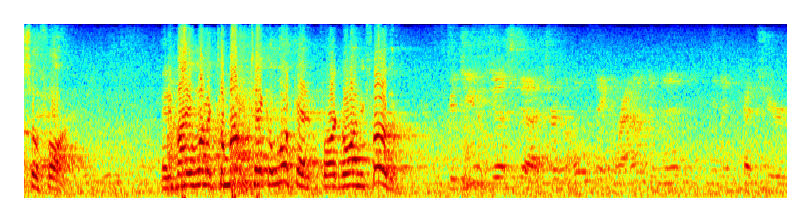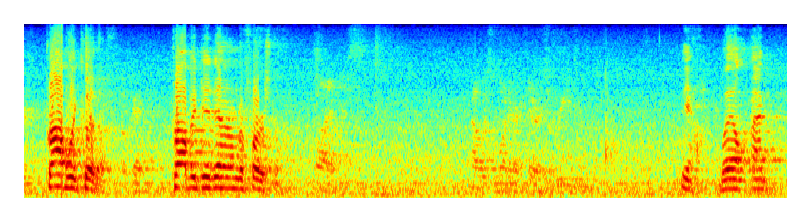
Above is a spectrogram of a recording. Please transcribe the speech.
So far? Anybody wanna come up and take a look at it before I go any further? Could you just uh, turn the whole thing around and then, and then cut your, Probably could've. okay, Probably did that on the first one. well, I just, I was wondering if there's a reason. Yeah, well, I,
